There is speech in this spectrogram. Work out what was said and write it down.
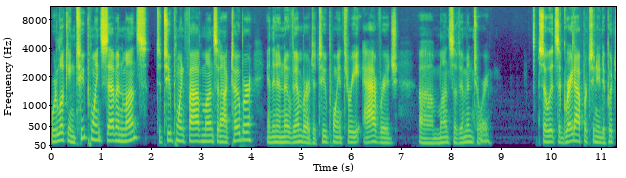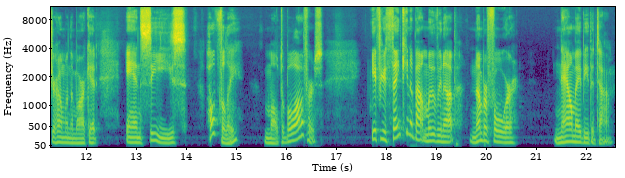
we're looking 2.7 months to 2.5 months in October, and then in November to 2.3 average uh, months of inventory. So it's a great opportunity to put your home on the market and seize, hopefully, multiple offers. If you're thinking about moving up, number four, now may be the time.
